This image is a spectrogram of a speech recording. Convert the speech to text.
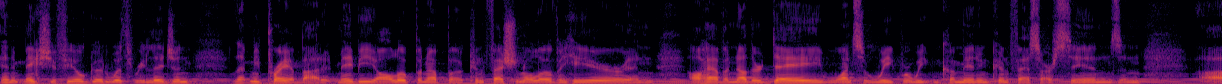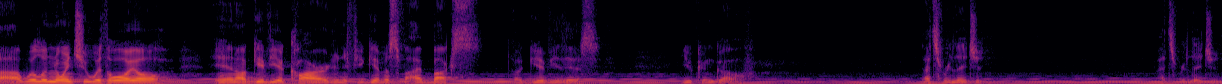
and it makes you feel good with religion, let me pray about it. Maybe I'll open up a confessional over here and I'll have another day once a week where we can come in and confess our sins and uh, we'll anoint you with oil and I'll give you a card. And if you give us five bucks, I'll give you this. You can go. That's religion. That's religion.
